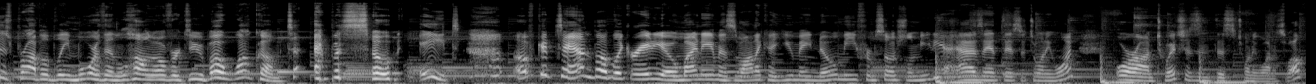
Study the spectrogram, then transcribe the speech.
is probably more than long overdue, but welcome to episode 8 of Catan Public Radio. My name is Monica. You may know me from social media as Anthissa21 or on Twitch as Anthissa21 as well.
